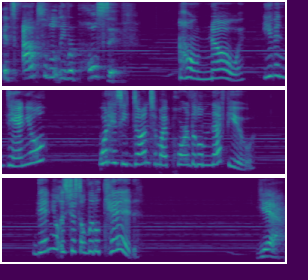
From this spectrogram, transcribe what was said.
It's absolutely repulsive. Oh no! Even Daniel? What has he done to my poor little nephew? Daniel is just a little kid. Yeah,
